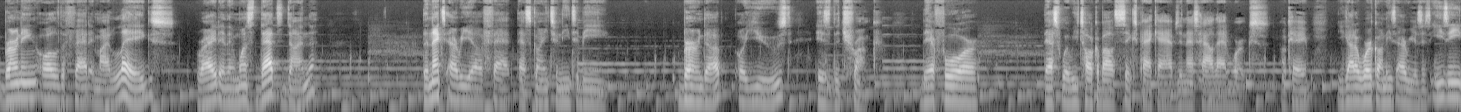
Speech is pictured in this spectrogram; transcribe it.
burning all of the fat in my legs, right? And then once that's done, the next area of fat that's going to need to be burned up or used is the trunk. Therefore, that's where we talk about six pack abs, and that's how that works. Okay, you got to work on these areas. It's easy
